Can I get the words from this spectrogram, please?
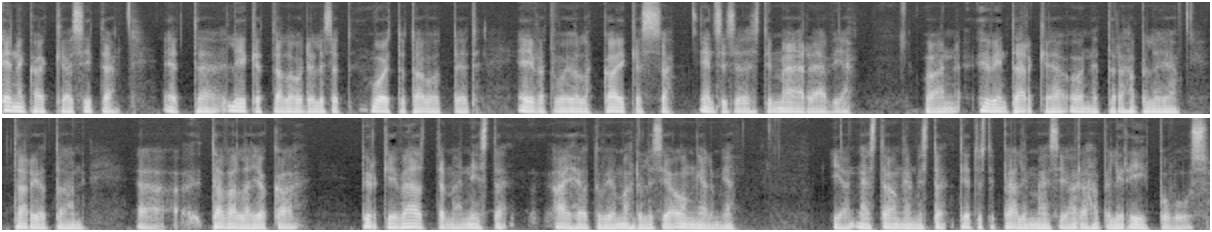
ennen kaikkea sitä, että liiketaloudelliset voittotavoitteet eivät voi olla kaikessa ensisijaisesti määrääviä, vaan hyvin tärkeää on, että rahapelejä tarjotaan tavalla, joka pyrkii välttämään niistä aiheutuvia mahdollisia ongelmia. Ja näistä ongelmista tietysti päällimmäisiä on rahapeliriippuvuus.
